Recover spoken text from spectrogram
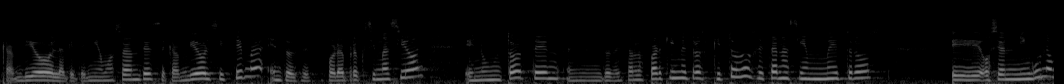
cambió, la que teníamos antes, se cambió el sistema, entonces por aproximación, en un tótem, en donde están los parquímetros, que todos están a 100 metros, eh, o sea, ninguno,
